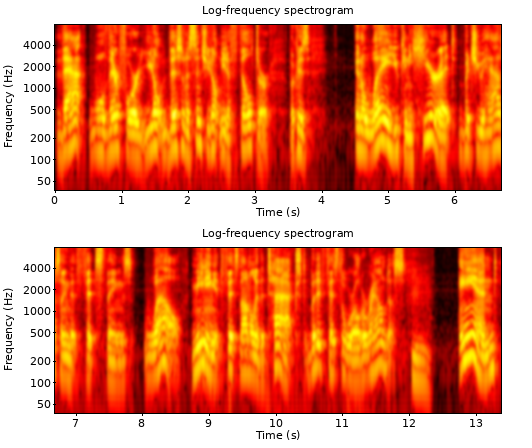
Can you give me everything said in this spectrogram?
that will therefore you don't this in a sense you don't need a filter because in a way you can hear it, but you have something that fits things well, meaning it fits not only the text, but it fits the world around us. Mm. And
